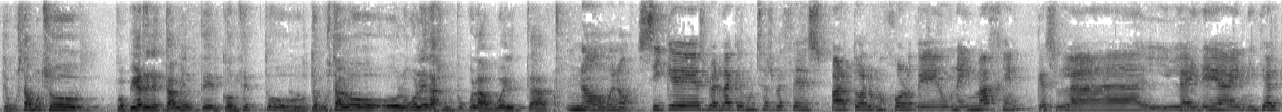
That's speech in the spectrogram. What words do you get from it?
¿Te gusta mucho copiar directamente el concepto o te gusta lo, luego le das un poco la vuelta? No, bueno, sí que es verdad que muchas veces parto a lo mejor de una imagen, que es la, la idea inicial,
